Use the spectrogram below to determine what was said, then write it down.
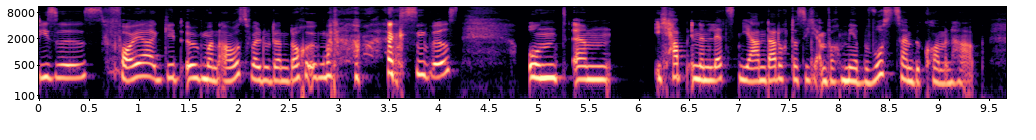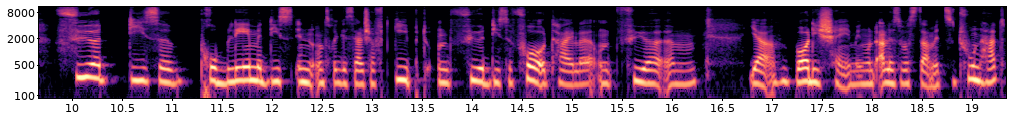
dieses Feuer geht irgendwann aus, weil du dann doch irgendwann erwachsen wirst. Und ähm, ich habe in den letzten Jahren, dadurch, dass ich einfach mehr Bewusstsein bekommen habe für diese Probleme, die es in unserer Gesellschaft gibt und für diese Vorurteile und für ähm, ja, Bodyshaming und alles, was damit zu tun hat.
